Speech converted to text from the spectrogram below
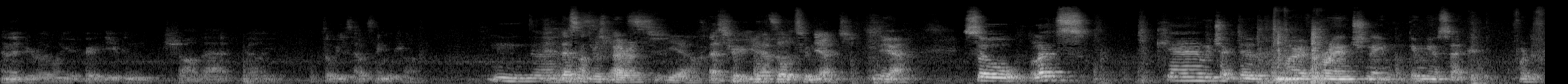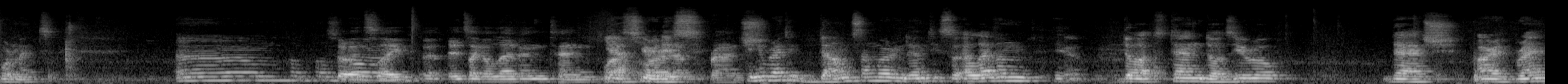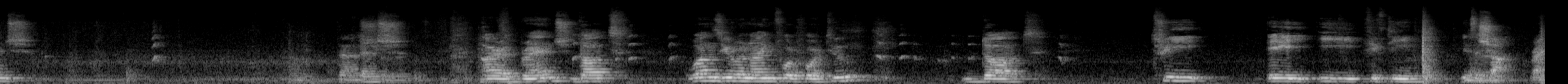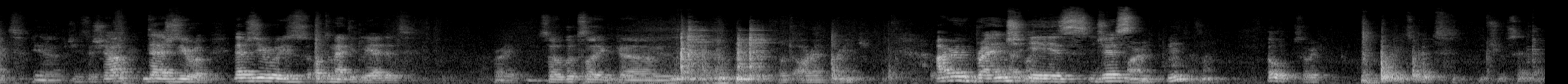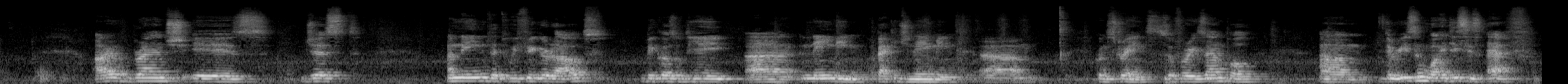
And then if you really want to get crazy, you can SHA that value. So we just have a single SHA. Mm, no, that's not transparent. That's- Yeah. That's true. You That's have a little too yeah. much. Yeah. So let's. Can we check the RF branch name? Give me a sec for the format. Um, bum, bum, So it's like, uh, it's like eleven, ten Yeah, plus here it RF is. branch. Can you write it down somewhere in the empty? So eleven Yeah. dot ten dot zero dash RF branch Dash. Dash. RF branch dot one zero nine four four two dot three AE fifteen. It's a Yeah. SHA, right? Yeah, It's a SHA dash zero. Dash zero is automatically added. right. So it looks like, um, What's RF branch? RF branch is just. Hmm? Oh, sorry. It's good. You should say that. RF branch is just a name that we figured out because of the uh, naming, package naming um, constraints. So, for example, um, the reason why this is F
